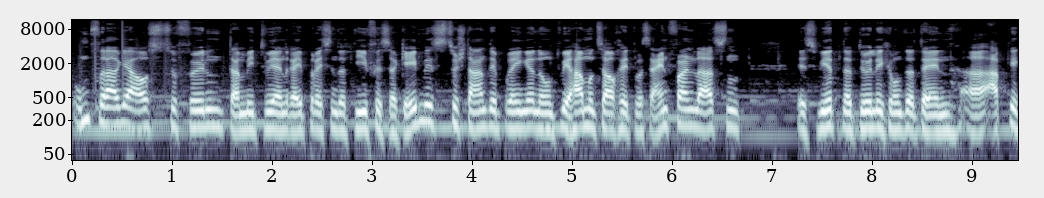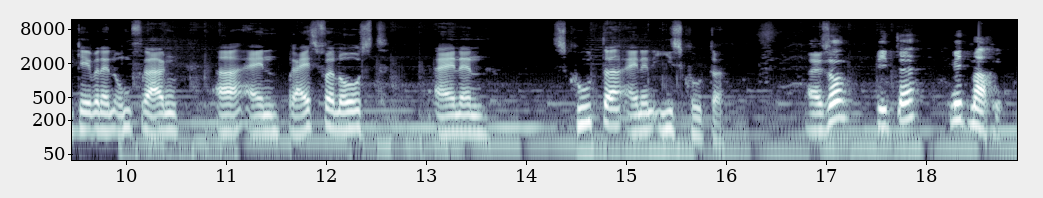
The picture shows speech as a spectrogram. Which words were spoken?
Umfrage auszufüllen, damit wir ein repräsentatives Ergebnis zustande bringen. Und wir haben uns auch etwas einfallen lassen. Es wird natürlich unter den äh, abgegebenen Umfragen äh, ein Preis verlost, einen Scooter, einen E-Scooter. Also bitte mitmachen.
